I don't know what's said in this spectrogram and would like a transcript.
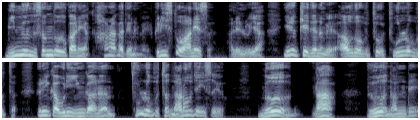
믿는 성도 간에 하나가 되는 거예요. 그리스도 안에서 할렐루야 이렇게 되는 거예요. 아웃 오브 투 둘로부터. 그러니까 우리 인간은 둘로부터 나눠져 있어요. 너, 나, 너 난데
